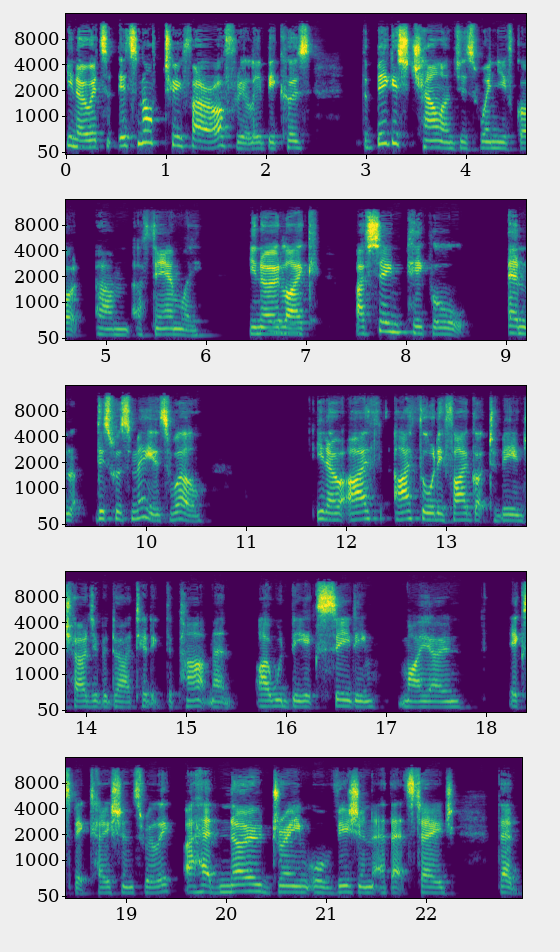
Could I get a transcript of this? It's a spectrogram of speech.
you know, it's, it's not too far off really because the biggest challenge is when you've got um, a family. You know, mm like I've seen people, and this was me as well you know, I th- I thought if I got to be in charge of a dietetic department, I would be exceeding my own expectations. Really, I had no dream or vision at that stage that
